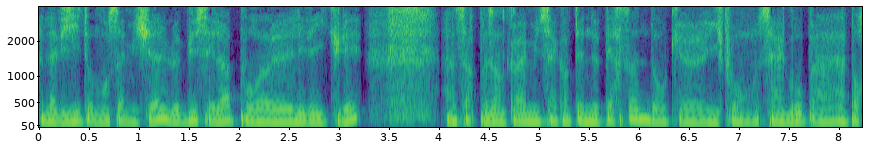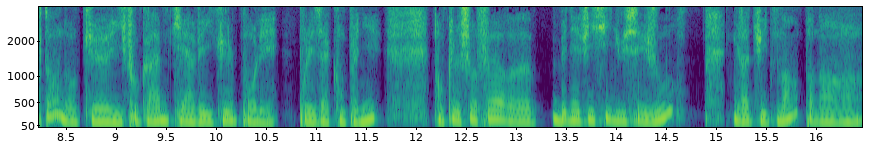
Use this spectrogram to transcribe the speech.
la visite au Mont Saint-Michel, le bus est là pour les véhiculer. Hein, ça représente quand même une cinquantaine de personnes, donc il faut c'est un groupe important, donc il faut quand même qu'il y ait un véhicule pour les pour les accompagner. Donc le chauffeur bénéficie du séjour gratuitement pendant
